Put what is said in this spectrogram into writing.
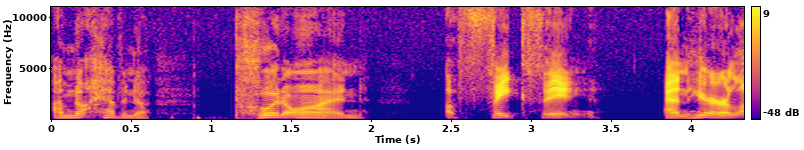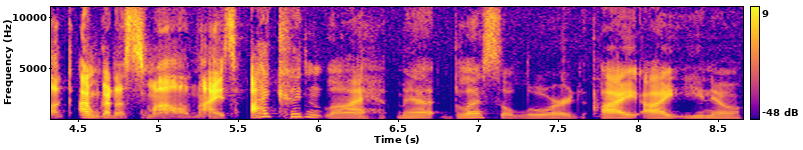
I'm not having to put on a fake thing. And here, look, I'm going to smile nice. I couldn't lie. Bless the Lord. I, I, you know,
